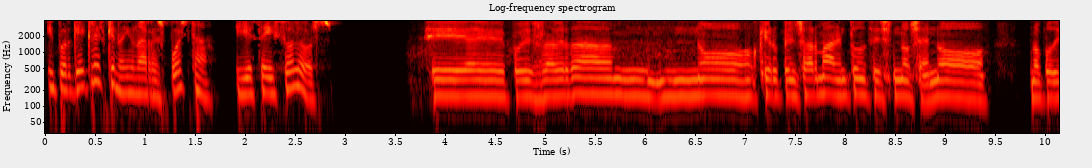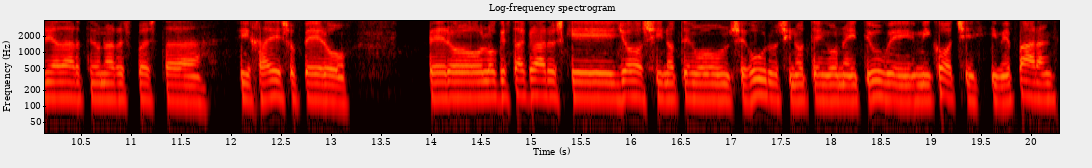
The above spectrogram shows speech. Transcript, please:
¿Y por qué crees que no hay una respuesta? ¿Y estáis solos? Eh, pues la verdad mm, no quiero pensar mal, entonces no sé, no no podría darte una respuesta fija eso, pero, pero lo que está claro es que yo si no tengo un seguro, si no tengo una ITV en mi coche y me paran,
